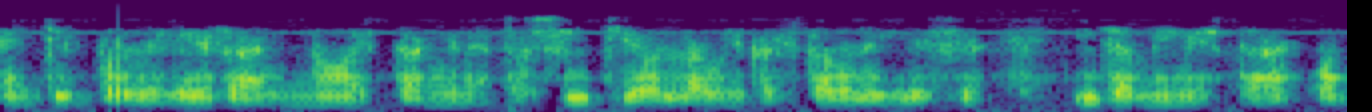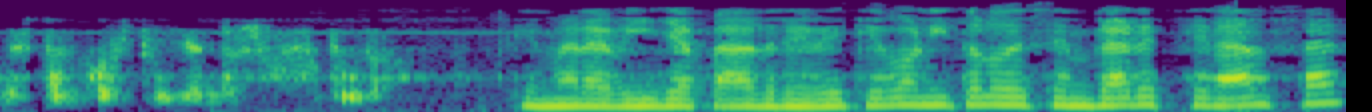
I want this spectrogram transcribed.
en, tiempo de guerra no están en estos sitios, la única que estaba la Iglesia, y también está cuando están construyendo su futuro. Qué maravilla, padre. Ve qué bonito lo de sembrar esperanza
